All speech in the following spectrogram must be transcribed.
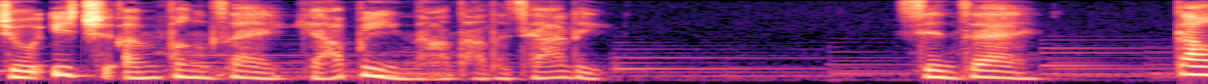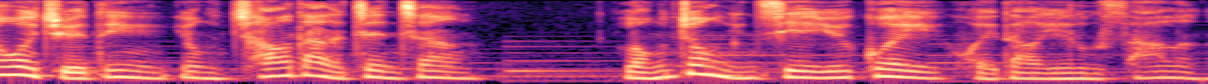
就一直安放在亚比拿达的家里。现在大卫决定用超大的阵仗。隆重迎接约柜回到耶路撒冷，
